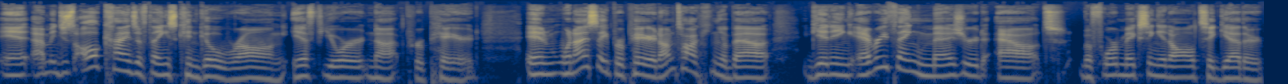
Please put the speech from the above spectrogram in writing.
and i mean just all kinds of things can go wrong if you're not prepared. And when i say prepared i'm talking about getting everything measured out before mixing it all together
